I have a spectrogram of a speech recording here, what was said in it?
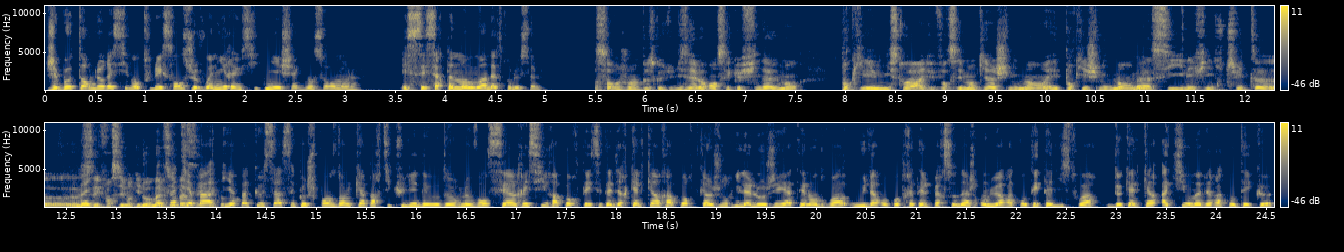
j'ai beau tordre le récit dans tous les sens, je vois ni réussite ni échec dans ce roman-là. Et c'est certainement loin d'être le seul. Ça rejoint un peu ce que tu disais, Laurent, c'est que finalement, pour qu'il ait une histoire, il fait forcément qu'il y ait un cheminement, et pour qu'il y ait cheminement, bah, s'il est fini tout de suite, euh, Bah, c'est forcément qu'il doit mal En fait, se passer. il n'y a, pas que ça, c'est que je pense dans le cas particulier des Odeurs Levant, c'est un récit rapporté, c'est-à-dire quelqu'un rapporte qu'un jour il a logé à tel endroit où il a rencontré tel personnage, on lui a raconté telle histoire de quelqu'un à qui on avait raconté que,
